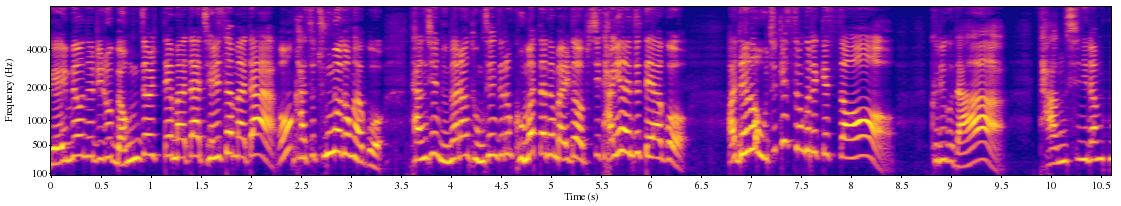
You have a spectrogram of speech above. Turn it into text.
외며느리로 명절 때마다 제사마다 어 가서 중노동하고 당신 누나랑 동생들은 고맙다는 말도 없이 당연한 듯 대하고 아 내가 오죽했으면 그랬겠어. 그리고 나 당신이랑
